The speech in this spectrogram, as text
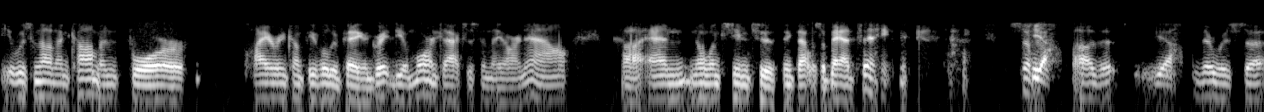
it was not uncommon for higher income people to be paying a great deal more in taxes than they are now, uh, and no one seemed to think that was a bad thing. so, Yeah. uh, the, Yeah. there was uh,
